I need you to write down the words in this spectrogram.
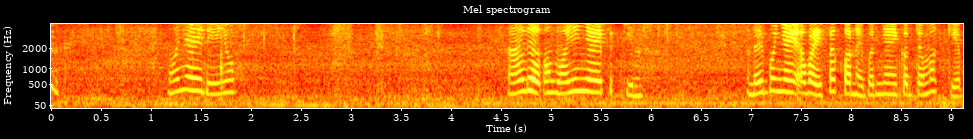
นหัวใหญ่ดีอยู่ หาเลือกเอาหัวใหญ่ๆไปกิน อันไหนบ่ใหญ่เอาไว้สักก่อนให้เพิ่นใหญ่ก่อนจังมาเก็บ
